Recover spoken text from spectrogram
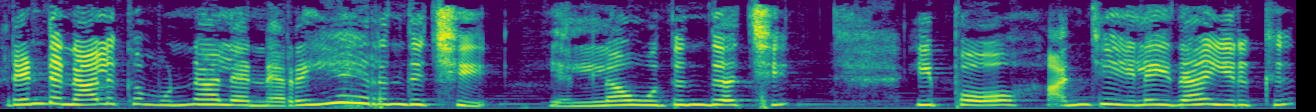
ரெண்டு நாளுக்கு முன்னால் நிறைய இருந்துச்சு. எல்லாம் உதிர்ந்தாச்சு. இப்போ அஞ்சு இலை தான் இருக்குது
